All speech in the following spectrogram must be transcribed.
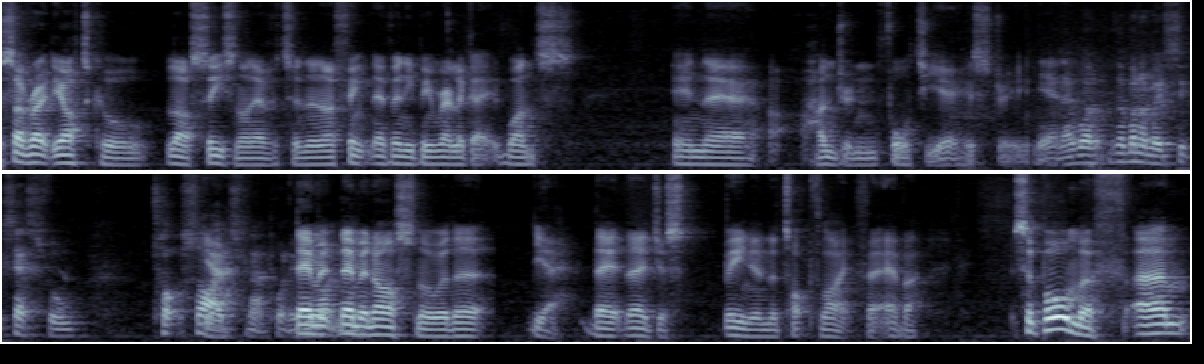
So I wrote the article last season on Everton, and I think they've only been relegated once in their 140 year history. yeah. They're one, they're one of the most successful top sides Yeah. from that point of Them, view. them and Arsenal are the yeah they they're just been in the top flight forever. So Bournemouth, um,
